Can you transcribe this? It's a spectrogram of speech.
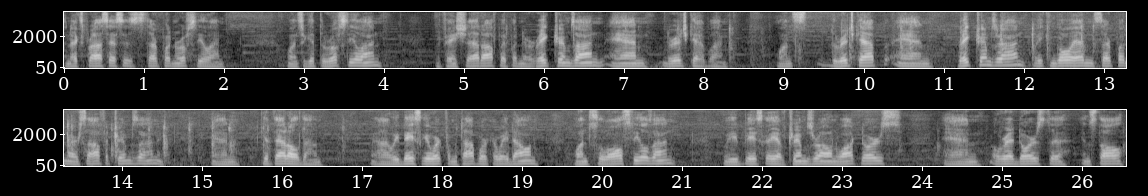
The next process is start putting roof steel on. Once we get the roof steel on, we finish that off by putting the rake trims on and the ridge cap on. Once the ridge cap and rake trims are on, we can go ahead and start putting our soffit trims on and, and get that all done. Uh, we basically work from the top, work our way down. Once the wall steel's on, we basically have trims around walk doors and overhead doors to install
